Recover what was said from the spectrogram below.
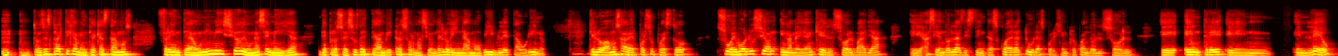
Entonces, prácticamente acá estamos frente a un inicio de una semilla de procesos de cambio y transformación de lo inamovible taurino, que lo vamos a ver, por supuesto, su evolución en la medida en que el Sol vaya eh, haciendo las distintas cuadraturas, por ejemplo, cuando el Sol eh, entre en, Leo,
